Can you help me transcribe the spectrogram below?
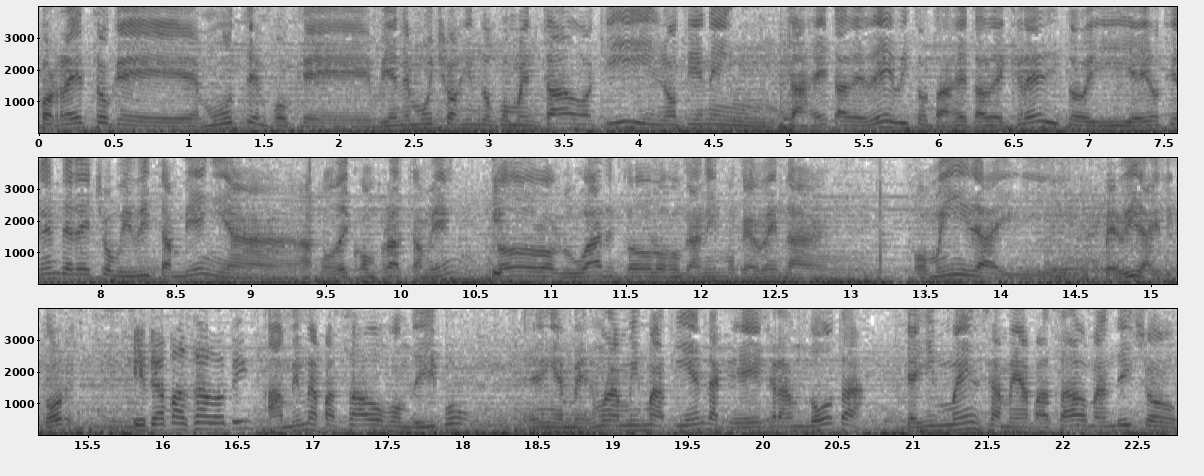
Correcto que multen porque vienen muchos indocumentados aquí y no tienen tarjeta de débito, tarjeta de crédito y ellos tienen derecho a vivir también y a, a poder comprar también. Todos los lugares, todos los organismos que vendan comida y bebidas y licores. ¿Qué te ha pasado a ti? A mí me ha pasado Hondipo en, una misma tienda que es grandota, que es inmensa, me ha pasado, me han dicho,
